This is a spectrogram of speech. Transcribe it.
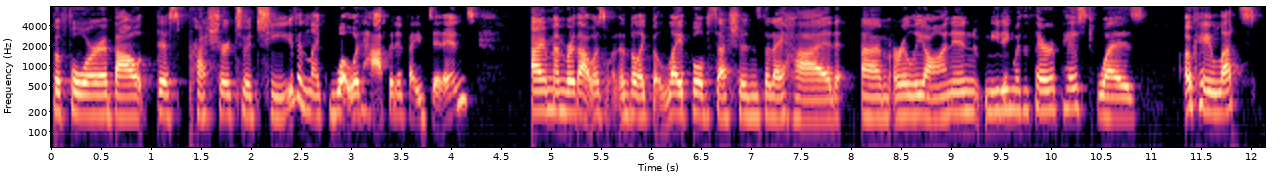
before about this pressure to achieve and like what would happen if I didn't. I remember that was one of the like the light bulb sessions that I had um, early on in meeting with a therapist was okay, let's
